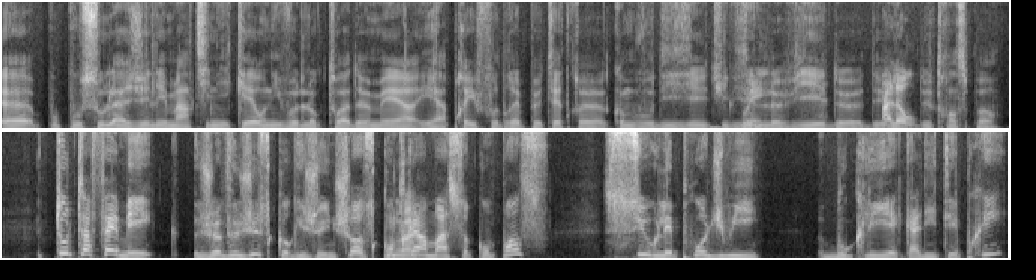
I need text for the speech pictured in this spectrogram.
euh, pour, pour soulager les Martiniquais au niveau de l'octroi de mer et après il faudrait peut-être, euh, comme vous disiez, utiliser Oui. le levier de, de- Alors- du transport. Tout à fait, mais je veux juste corriger une chose. Contrairement à ce qu'on pense, sur les produits boucliers qualité-prix,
